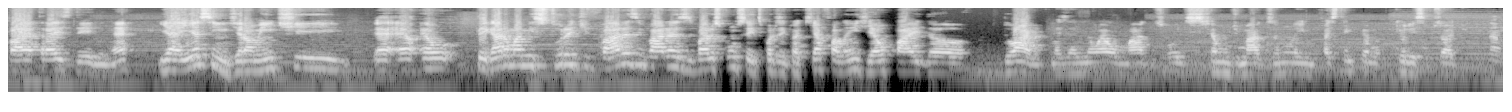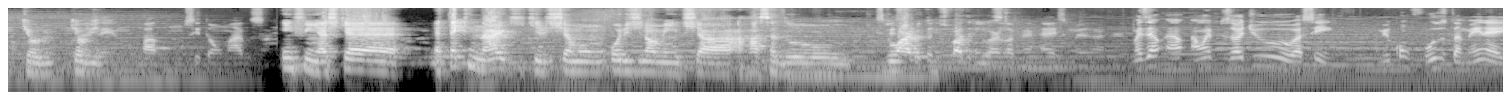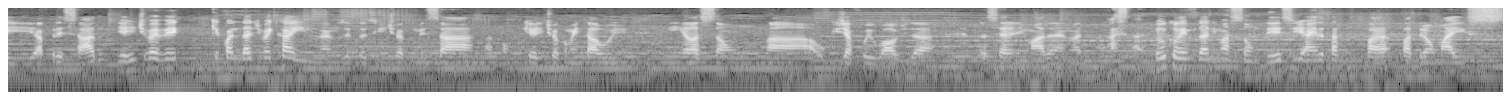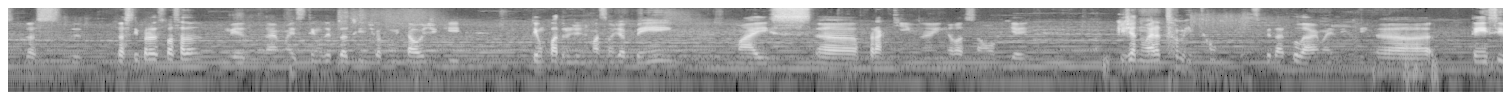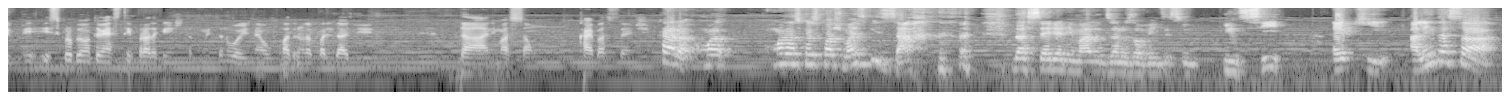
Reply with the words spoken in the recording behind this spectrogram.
vai atrás dele, né? E aí, assim, geralmente é, é, é pegar uma mistura de várias e várias vários conceitos. Por exemplo, aqui a Falange é o pai do, do Arlok, mas ele não é o Magus, ou eles chamam de Magus, eu não lembro. Faz tempo que eu, que eu li esse episódio. Não, que eu, que eu vi. Não, não citam magos. Enfim, acho que é, é Tecnarch que eles chamam originalmente a, a raça do, do Warlock nos quadrinhos. Do Warlock, né? É isso mesmo. Né? Mas é, é, é, um episódio, assim, meio confuso também, né? E apressado. E a gente vai ver que a qualidade vai caindo, né? Nos episódios que a gente vai começar, a, que a gente vai comentar hoje em relação ao que já foi o auge da, da série animada, né? É, pelo que eu lembro da animação desse, ainda tá pa padrão mais das, das temporadas passadas mesmo, né? Mas tem uns episódios que a gente vai comentar hoje que tem um padrão de animação já bem mais uh, fraquinho, né? Em relação ao que, que já não era também tão espetacular, mas enfim. Uh, tem esse, esse problema também essa temporada que a gente tá comentando hoje, né? O padrão da qualidade da animação cai bastante. Cara, uma, uma das coisas que eu acho mais bizarra da série animada dos anos 90, assim, em si, é que, além dessa,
